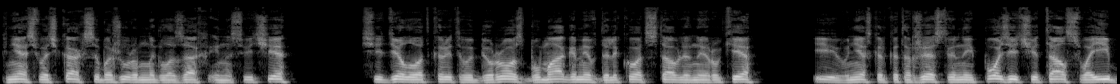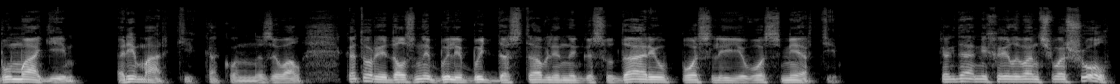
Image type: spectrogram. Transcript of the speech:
князь в очках с абажуром на глазах и на свече сидел у открытого бюро с бумагами в далеко отставленной руке и в несколько торжественной позе читал свои бумаги, ремарки, как он называл, которые должны были быть доставлены государю после его смерти. Когда Михаил Иванович вошел,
